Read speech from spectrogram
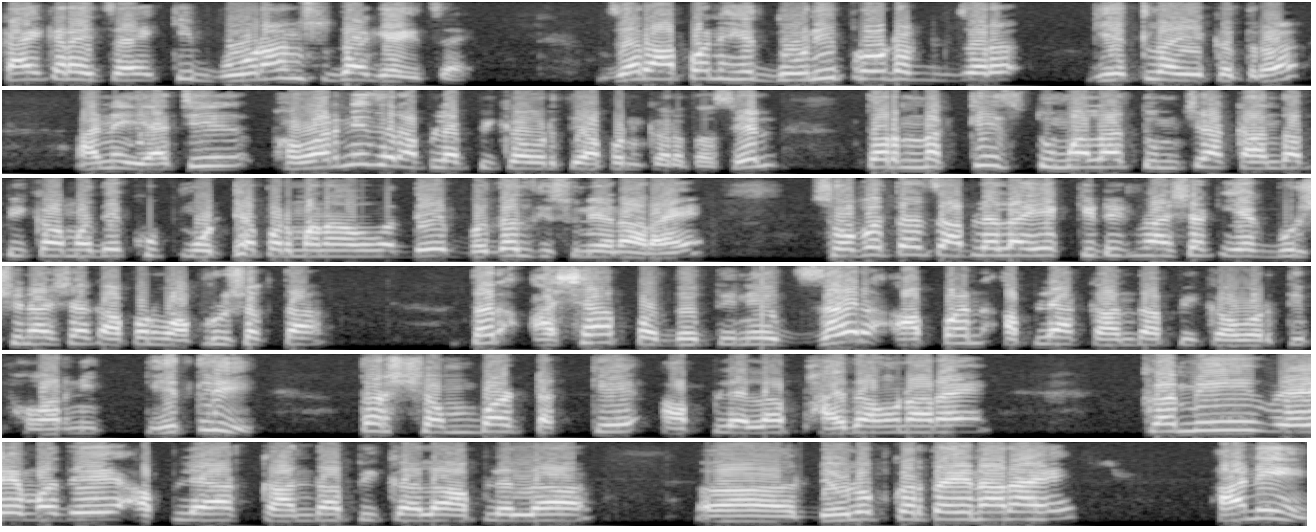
काय करायचं आहे की बोरान सुद्धा घ्यायचं आहे जर आपण हे दोन्ही प्रोडक्ट जर घेतलं एकत्र आणि याची फवारणी जर आपल्या पिकावरती आपण करत असेल तर नक्कीच तुम्हाला तुमच्या कांदा पिकामध्ये खूप मोठ्या प्रमाणामध्ये बदल दिसून येणार आहे. सोबतच आपल्याला एक कीटकनाशक एक बुरशीनाशक आपण वापरू शकता. तर अशा पद्धतीने जर आपण आपल्या कांदा पिकावरती फवारणी घेतली तर शंभर टक्के आपल्याला फायदा होणार आहे. कमी वेळेमध्ये आपल्या कांदा पिकाला आपल्याला डेव्हलप करता येणार आहे. आणि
